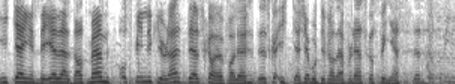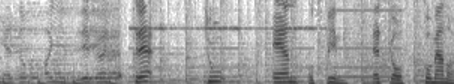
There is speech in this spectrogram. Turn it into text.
ikke egentlig i det hele tatt, men å spinne lykkehjulet, det skal vi i hvert fall gjøre. Det skal ikke skje bort ifra det, for det skal spinnes. Det skal spinnes som aldri før. Tre, to, en, og spinn. Let's go. Kom igjen nå.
